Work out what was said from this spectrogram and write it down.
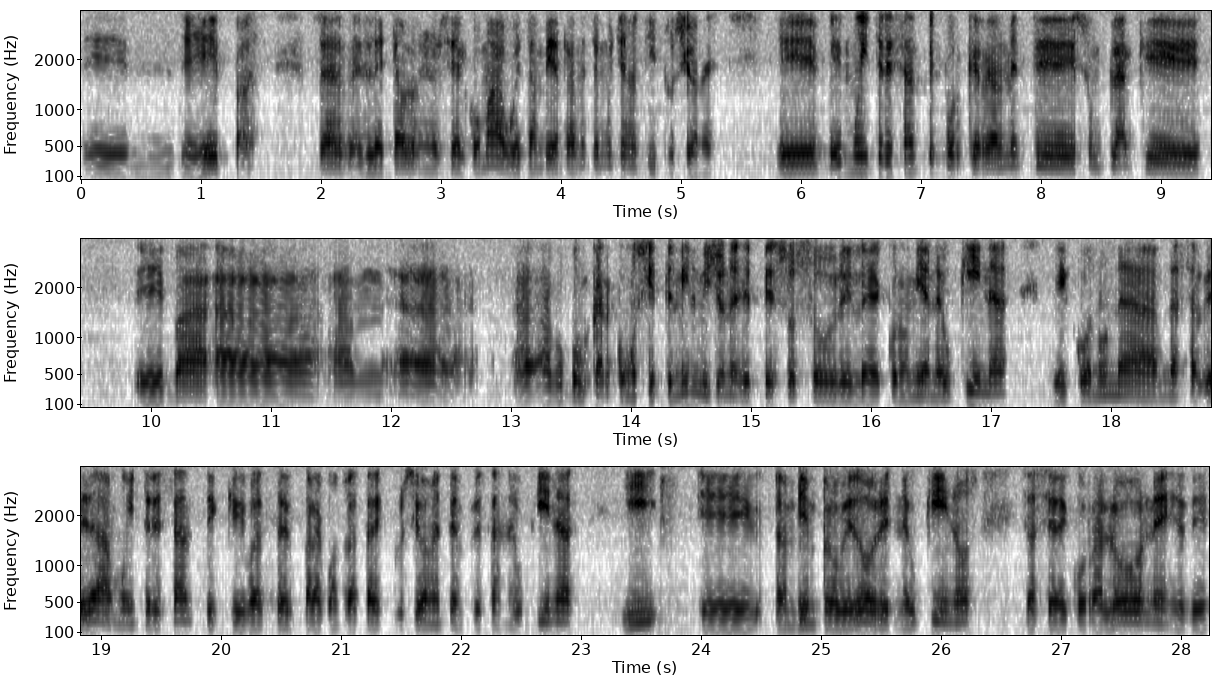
EPAS, o sea, estaba la Universidad del Comahue también, realmente muchas instituciones. Eh, es muy interesante porque realmente es un plan que eh, va a, a, volcar como 7 mil millones de pesos sobre la economía neuquina, eh, con una, una salvedad muy interesante que va a ser para contratar exclusivamente a empresas neuquinas y también proveedores neuquinos, ya sea de corralones, de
